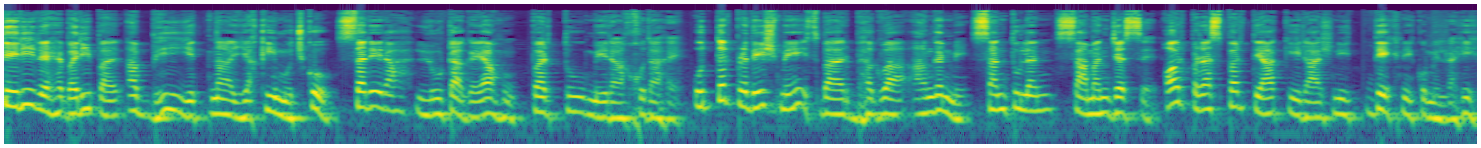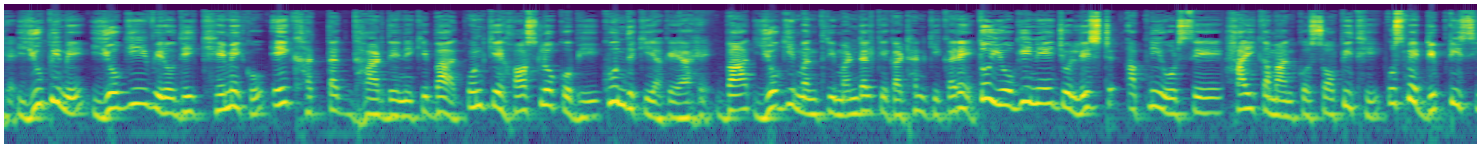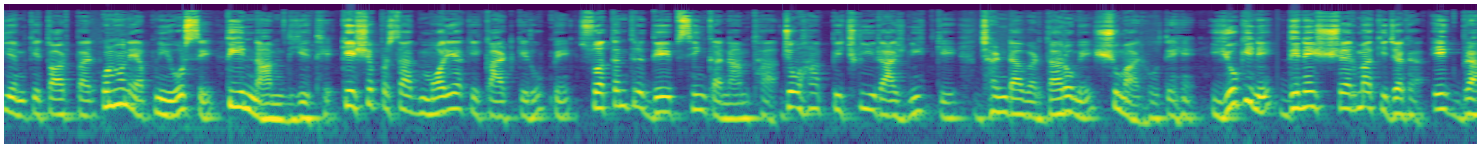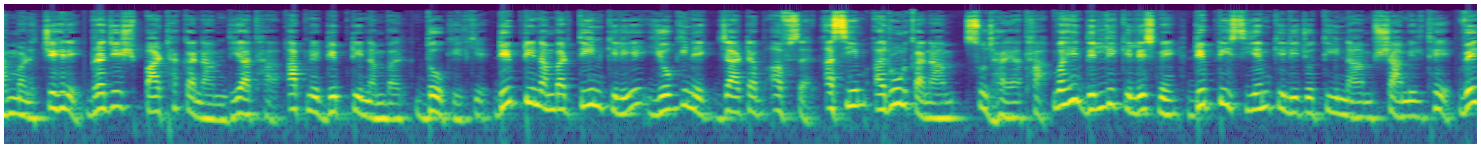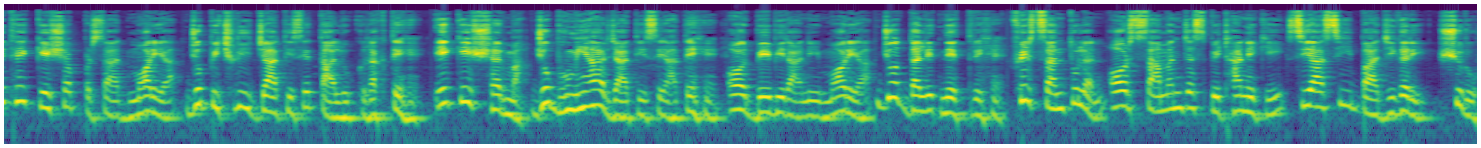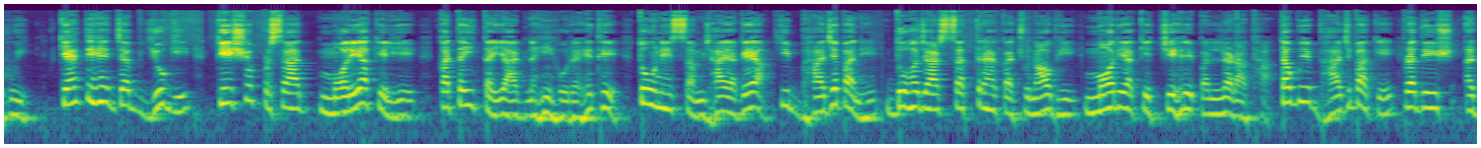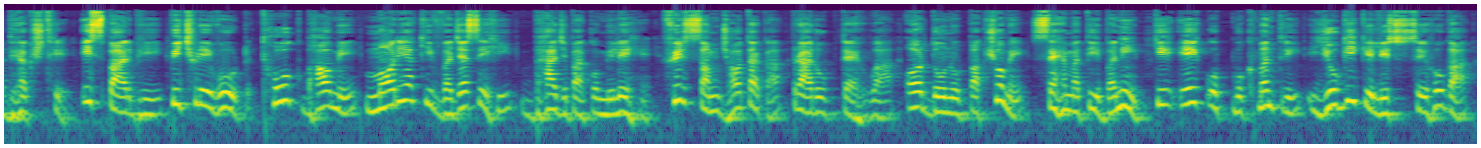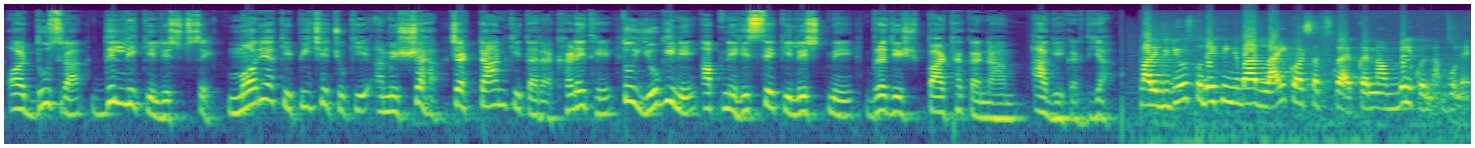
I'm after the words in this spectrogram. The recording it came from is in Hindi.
तेरी रहबरी पर अब भी इतना यकी मुझको सरे राह लूटा गया हूँ, पर तू मेरा खुदा है। उत्तर प्रदेश में इस बार भगवा आँगन में संतुलन, सामंजस्य और परस्पर त्याग की राजनीति देखने को मिल रही है। यूपी में योगी विरोधी खेमे को एक हद तक धार देने के बाद उनके हौसलों को भी कुंद किया गया है। बात योगी मंत्रिमंडल के गठन की करें तो योगी ने जो लिस्ट अपनी ओर से हाई कमान को सौंपी थी, उसमें डिप्टी सीएम के तौर पर उन्होंने अपनी ओर से तीन नाम दिए थे। केशव प्रसाद मौर्य के कार्ड के रूप में स्वतंत्र देव सिंह का नाम था, जो वहाँ पिछड़ी राजनीति के झंडा वरदारों में शुमार होते हैं। योगी ने दिनेश शर्मा की जगह एक ब्राह्मण चेहरे ब्रजेश पाठक का नाम दिया था अपने डिप्टी नंबर दो के लिए। डिप्टी नंबर तीन के लिए योगी ने एक जाटब अफसर असीम अरुण का नाम सुझाया था। वहीं दिल्ली की लिस्ट में डिप्टी सीएम के लिए जो तीन नाम शामिल थे, वे थे केशव प्रसाद मौर्य जो पिछड़ी जाति से ताल्लुक रखते हैं। ए के शर्मा जो भूमिहार जाति से आते हैं और बेबी रानी मौर्य जो दलित नेत्री हैं। फिर संतुलन और सामंजस्य बिठाने की सियासी बाजीगरी शुरू हुई। कहते हैं जब योगी केशव प्रसाद मौर्य के लिए कतई तैयार नहीं हो रहे थे तो उन्हें समझाया गया कि भाजपा ने 2017 का चुनाव भी मौर्य के चेहरे पर लड़ा था। तब वे भाजपा के प्रदेश अध्यक्ष थे। इस बार भी पिछड़े वोट थोक भाव में मौर्य की वजह से ही भाजपा को मिले हैं। फिर समझौता का प्रारूप तय हुआ और दोनों पक्षों में सहमति बनी कि एक उप मुख्यमंत्री योगी के लिस्ट से होगा और दूसरा दिल्ली की लिस्ट से। मौर्य के पीछे चुकी अमित शाह चट्टान की तरह खड़े थे तो योगी ने अपने हिस्से की लिस्ट में ब्रजेश पाठक का नाम आगे कर दिया। हमारी वीडियोस को देखने के बाद लाइक और सब्सक्राइब करना बिल्कुल ना भूलें।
